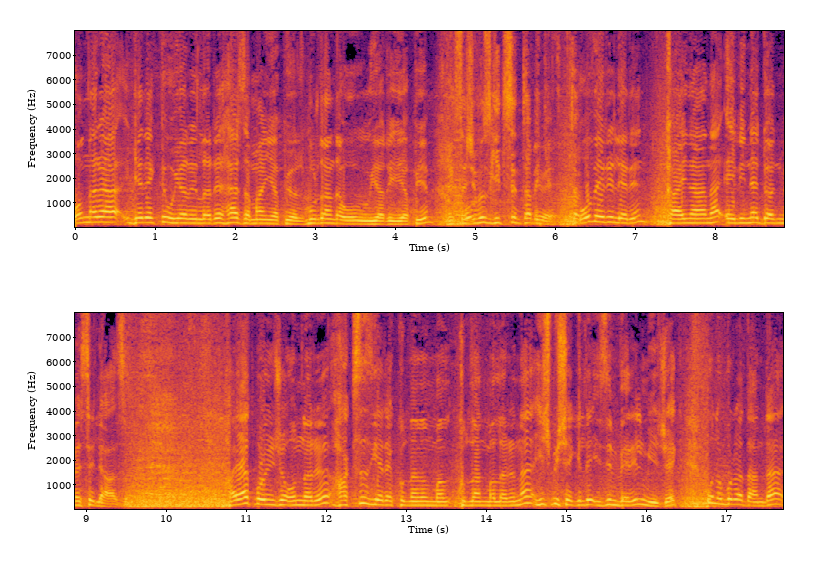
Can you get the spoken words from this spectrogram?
Onlara gerekli uyarıları her zaman yapıyoruz. Buradan da o uyarıyı yapayım. Mesajımız gitsin tabii Evet. ki. Tabii. O verilerin kaynağına, evine dönmesi lazım. Hayat boyunca onları haksız yere kullanılma, kullanmalarına hiçbir şekilde izin verilmeyecek. Bunu buradan da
